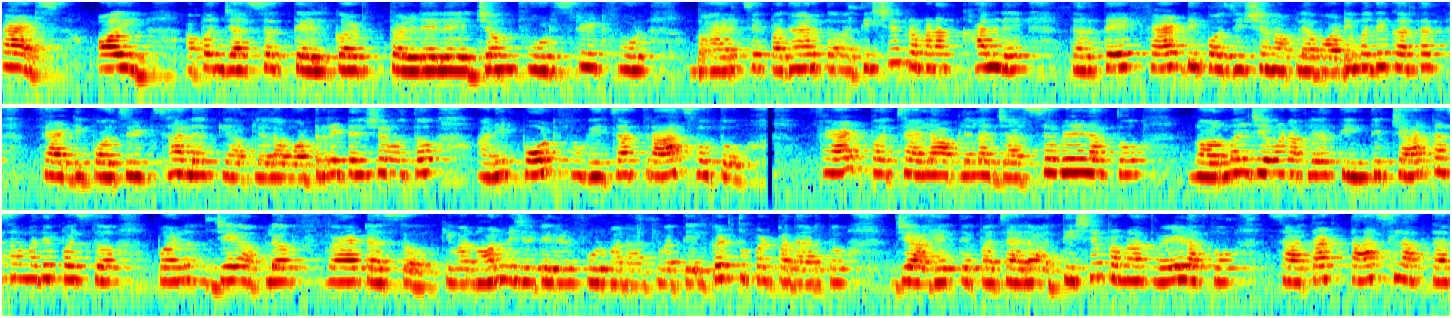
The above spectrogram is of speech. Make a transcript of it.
फॅट्स ऑइल. आपण जास्त तेलकट तळलेले जंक फूड स्ट्रीट फूड बाहेरचे पदार्थ अतिशय प्रमाणात खाल्ले तर ते फॅट डिपॉझिशन आपल्या बॉडीमध्ये करतात. फॅट डिपॉझिट झालं की आपल्याला वॉटर रिटेन्शन होतं आणि पोटफुगीचा त्रास होतो. फॅट पचायला आपल्याला जास्त वेळ लागतो. नॉर्मल जेवण आपल्याला तीन ते चार तासांमध्ये पचतं. पण जे आपलं फॅट असतं किंवा नॉन व्हेजिटेरियन फूड म्हणा किंवा तेलकट तुपट पदार्थ जे आहेत ते पचायला अतिशय प्रमाणात वेळ लागतो. सात आठ तास लागतात.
